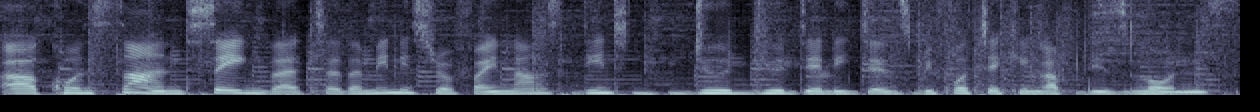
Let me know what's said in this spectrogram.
are concerned, saying that uh, the Ministry of Finance didn't do due diligence before taking up these loans.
